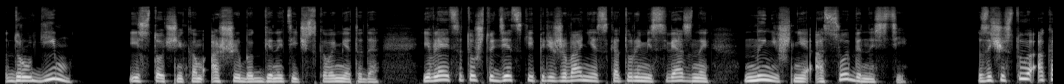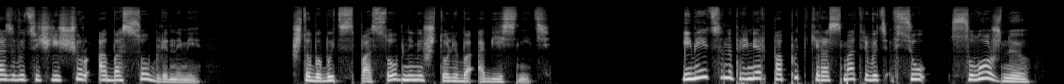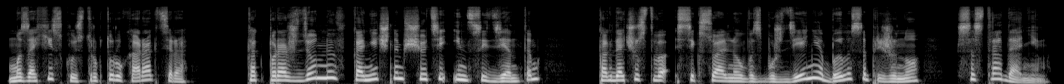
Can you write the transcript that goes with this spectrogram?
Другим — Источником ошибок генетического метода является то, что детские переживания, с которыми связаны нынешние особенности, зачастую оказываются чересчур обособленными, чтобы быть способными что-либо объяснить. Имеются, например, попытки рассматривать всю сложную мазохистскую структуру характера как порожденную в конечном счете инцидентом, когда чувство сексуального возбуждения было сопряжено с состраданием.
